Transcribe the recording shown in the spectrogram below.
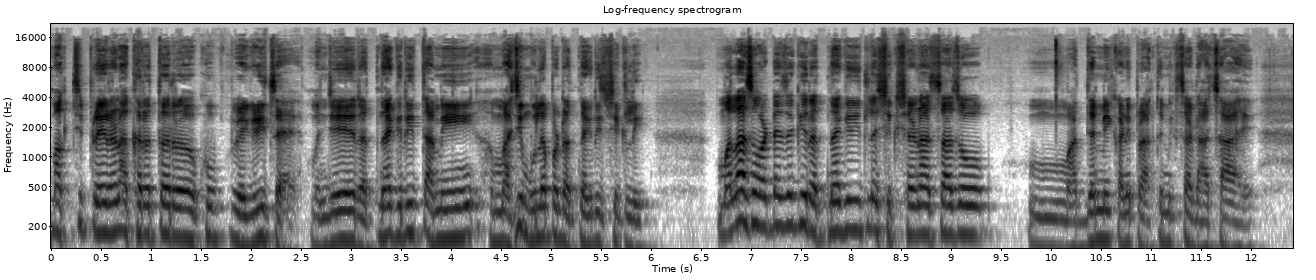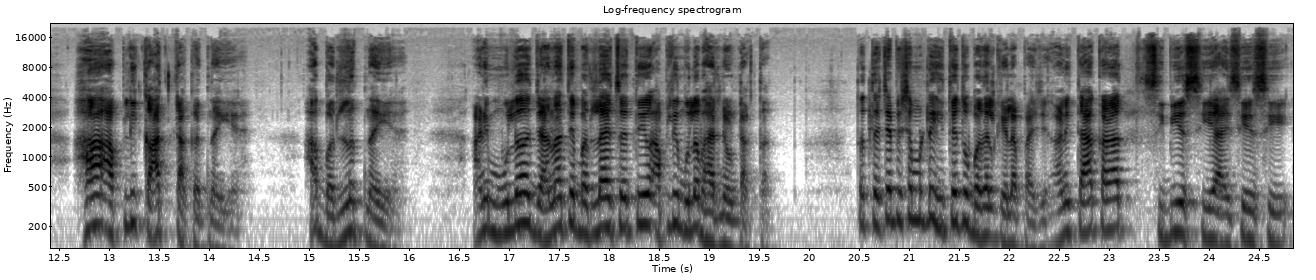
मागची प्रेरणा खरं तर खूप वेगळीच आहे. म्हणजे रत्नागिरीत आम्ही माझी मुलं पण रत्नागिरीत शिकली. मला असं वाटायचं की रत्नागिरीतल्या शिक्षणाचा जो माध्यमिक आणि प्राथमिकचा ढाचा आहे हा आपली कात टाकत नाही आहे हा बदलत नाही आहे आणि मुलं ज्यांना ते बदलायचं ते आपली मुलं बाहेर नेऊन टाकतात. तर त्याच्यापेक्षा म्हटलं इथे तो बदल केला पाहिजे. आणि त्या काळात C B S C I C S C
